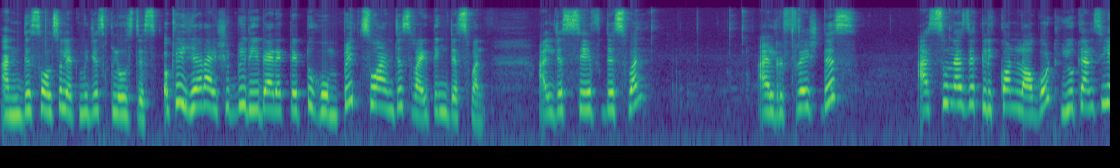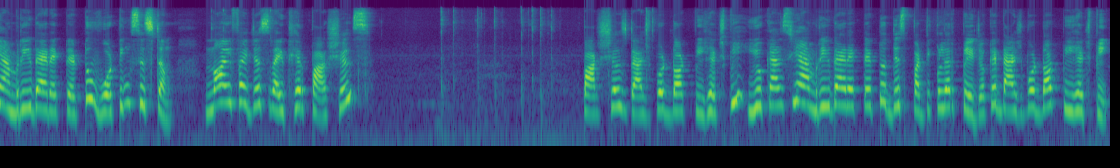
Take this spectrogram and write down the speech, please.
And this also let me just close this. Okay here i should be redirected to home page so i'm just writing this one. I'll just save this one. I'll refresh this. As soon as i click on logout you can see i'm redirected to voting system. Now if i just write here partials partials dashboard.php you can see i'm redirected to this particular page okay? dashboard.php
